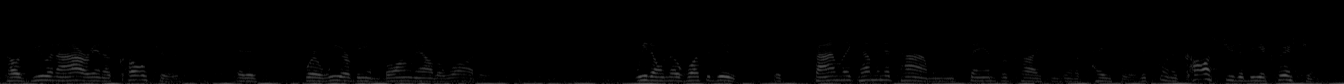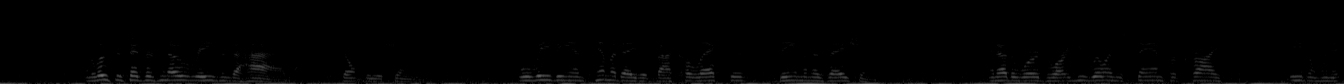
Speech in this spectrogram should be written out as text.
because you and I are in a culture that is where we are being blown out of the water. We don't know what to do. It's finally coming a time when you stand for Christ, you're going to pay for it. It's going to cost you to be a Christian. And Lutzer says there's no reason to hide. Don't be ashamed. Will we be intimidated by collective demonization? In other words, are you willing to stand for Christ even when it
